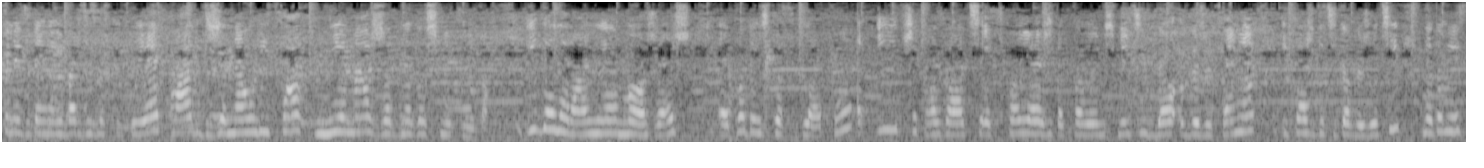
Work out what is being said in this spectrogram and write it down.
Co mnie tutaj najbardziej zaskakuje, fakt, że na ulicach nie ma żadnego śmietnika. I generalnie możesz podejść do sklepu i przekazać swoje, że tak powiem, śmieci do wyrzucenia i każdy ci to wyrzuci. Natomiast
